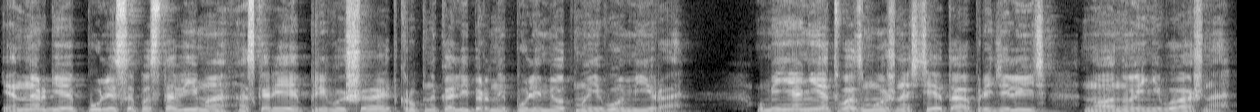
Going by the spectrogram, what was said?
Энергия пули сопоставима, а скорее превышает крупнокалиберный пулемет моего мира. У меня нет возможности это определить, но оно и не важно.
